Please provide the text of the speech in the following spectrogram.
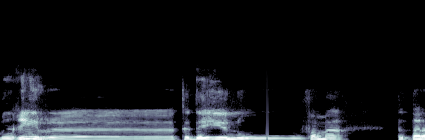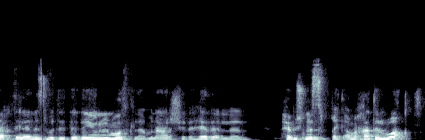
من غير آه، تدين؟ وفما تطرقت إلى نسبة التدين المثلى. ما نعرفش إذا هذا ما نحبش نسبقك. أما خاطر الوقت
